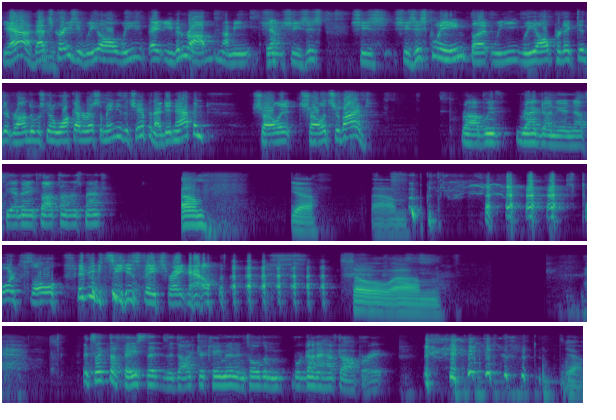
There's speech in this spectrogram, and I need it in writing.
Yeah, that's crazy. We all we even Rob. I mean, she, Yeah. she's his she's she's his queen, but we we all predicted that Ronda was going to walk out of WrestleMania the champion. That didn't happen. Charlotte Charlotte survived. Rob, we've ragged on you enough. Do you have any thoughts on this match? Um, yeah. Um, Poor soul. If you could see his face right now. so um, It's like the face that the doctor came in and told him we're gonna have to operate. yeah.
